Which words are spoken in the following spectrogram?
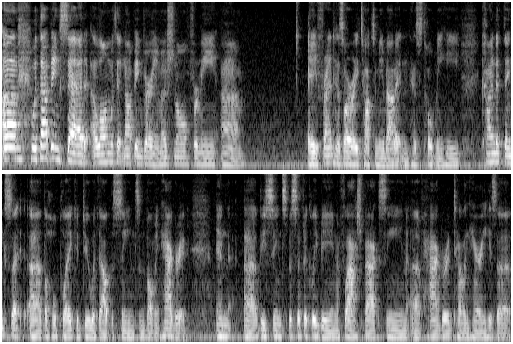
Um, with that being said, along with it not being very emotional for me, um, a friend has already talked to me about it and has told me he kind of thinks that uh, the whole play could do without the scenes involving Hagrid. And uh, these scenes specifically being a flashback scene of Hagrid telling Harry he's a,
